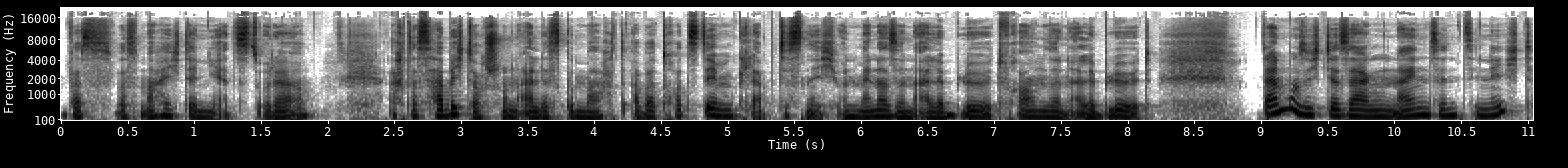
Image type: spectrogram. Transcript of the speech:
Was, was mache ich denn jetzt? Oder ach, das habe ich doch schon alles gemacht, aber trotzdem klappt es nicht und Männer sind alle blöd, Frauen sind alle blöd. Dann muss ich dir sagen, nein, sind sie nicht.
